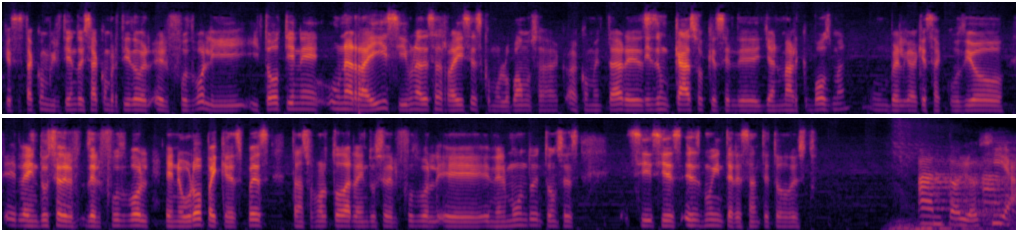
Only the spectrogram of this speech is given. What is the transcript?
se está convirtiendo y se ha convertido el, fútbol y, todo tiene una raíz y una de esas raíces, como lo vamos a, comentar, es, de un caso que es el de Jan-Marc Bosman, un belga que sacudió eh, la industria del, fútbol en Europa y que después transformó toda la industria del fútbol eh, en el mundo. Entonces, sí, sí, es, es muy interesante todo esto. Antología.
